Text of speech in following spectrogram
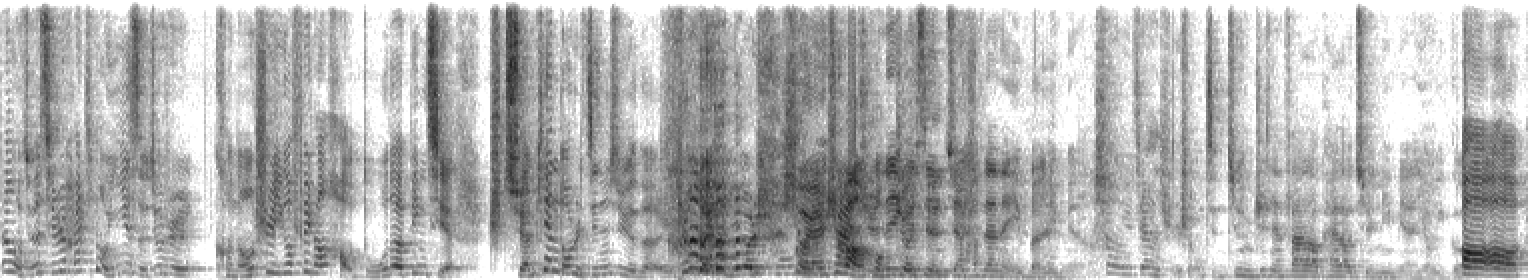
但我觉得其实还挺有意思，就是可能是一个非常好。读的，并且全篇都是金句的这么一个书，果然是网红哲学家。是在哪一本里面？剩余价值什么金句？你之前发到拍到群里面有一个。哦哦，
